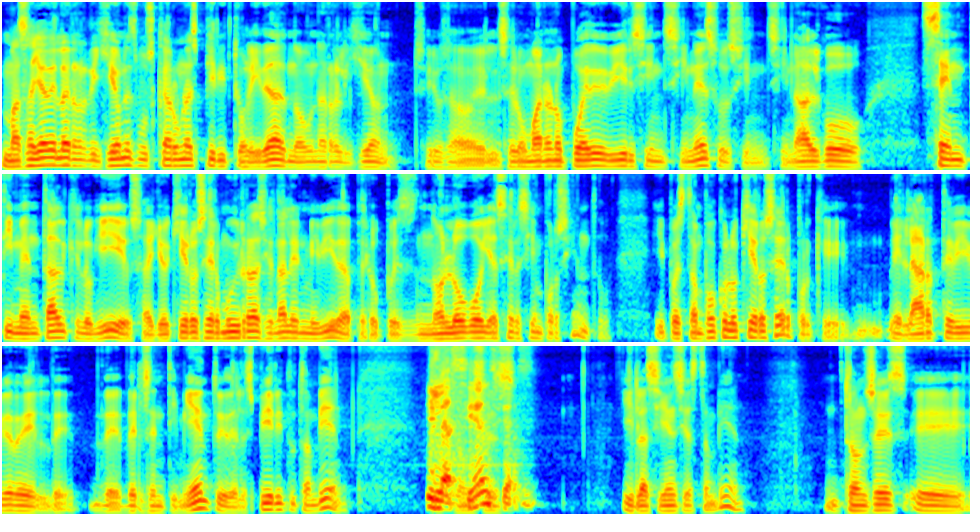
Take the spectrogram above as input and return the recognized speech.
más allá de la religión es buscar una espiritualidad, no una religión. ¿sí? O sea, el ser humano no puede vivir sin, sin eso, sin, sin algo sentimental que lo guíe. O sea, yo quiero ser muy racional en mi vida, pero pues no lo voy a hacer 100%. Y pues tampoco lo quiero ser porque el arte vive del, de- de- del sentimiento y del espíritu también. Y las Entonces, ciencias. Y las ciencias también. Entonces, eh,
